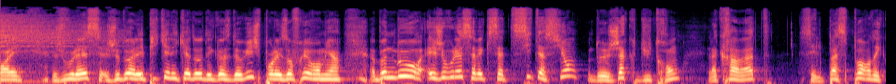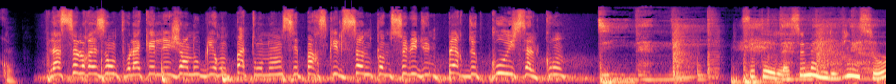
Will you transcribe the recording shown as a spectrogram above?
Bon allez, je vous laisse, je dois aller piquer les cadeaux des gosses de riches pour les offrir aux miens. Bonne bourre, et je vous laisse avec cette citation de Jacques Dutronc, la cravate, c'est le passeport des cons. La seule raison pour laquelle les gens n'oublieront pas ton nom, c'est parce qu'il sonne comme celui d'une paire de couilles, sale con. C'était la semaine de Vinceau.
